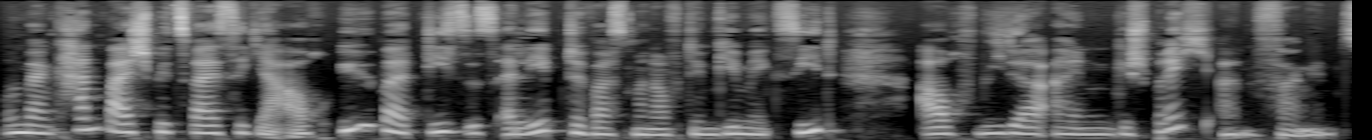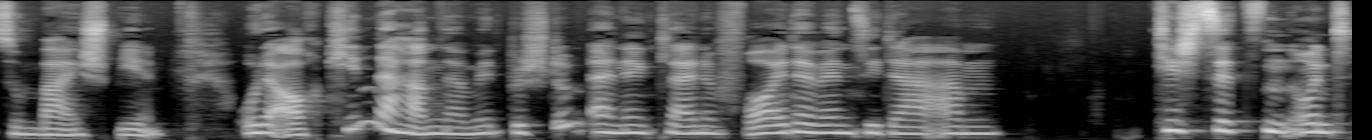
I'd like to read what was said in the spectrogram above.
und man kann beispielsweise ja auch über dieses Erlebte, was man auf dem Gimmick sieht, auch wieder ein Gespräch anfangen, zum Beispiel. Oder auch Kinder haben damit bestimmt eine kleine Freude, wenn sie da am ähm, Tisch sitzen und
